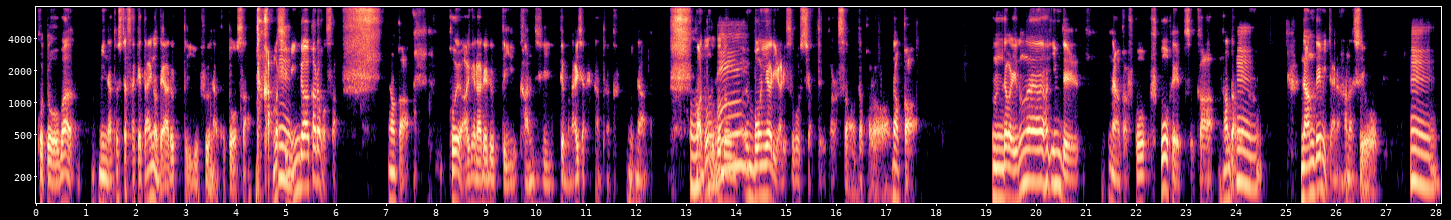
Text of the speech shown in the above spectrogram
ことはみんなとしては避けたいのであるっていうふうなことをさ。なんかあん。ま市民側からもさ、なんか声を上げられるっていう感じでもないじゃない？なんとなく。みんな。まあ、どんどんどんどんぼんやりやり過ごしちゃってるからさ。だからなんか、うん、だからいろんな意味でなんか不公不公平っつうかなんだろう、うん。なんでみたいな話を。うん。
